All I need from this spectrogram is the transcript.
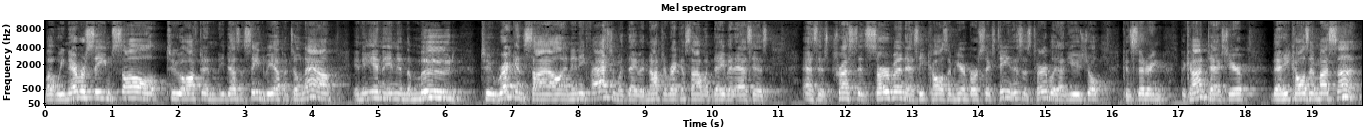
But we never see Saul too often, he doesn't seem to be up until now, in, in, in the mood to reconcile in any fashion with David, not to reconcile with David as his as his trusted servant, as he calls him here in verse 16. This is terribly unusual considering the context here that he calls him my son.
